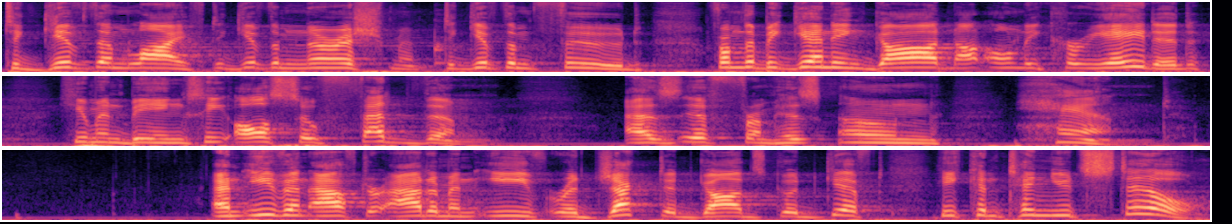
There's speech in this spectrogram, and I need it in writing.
to give them life, to give them nourishment, to give them food. From the beginning, God not only created human beings, He also fed them as if from His own hand. And even after Adam and Eve rejected God's good gift, He continued still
